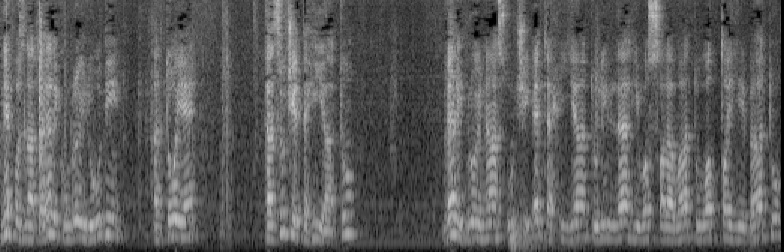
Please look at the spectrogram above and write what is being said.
nepoznata velikom broju ljudi, a to je kada se uči etahijatu, velik broj nas uči etahijatu lillahi wassalavatu salavatu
